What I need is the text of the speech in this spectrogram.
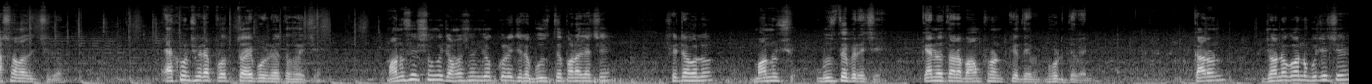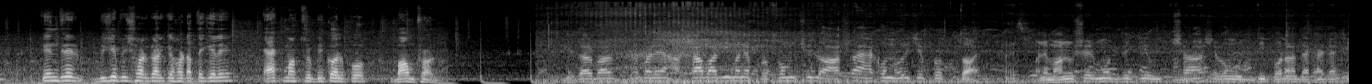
আশাবাদী ছিল এখন সেটা প্রত্যয়ে পরিণত হয়েছে। মানুষের সঙ্গে জনসংযোগ করে যেটা বুঝতে পারা গেছে, সেটা হলো মানুষ বুঝতে পেরেছে কেন তারা বামফ্রন্টকে ভোট দেবেন। কারণ জনগণ বুঝেছে কেন্দ্রের বিজেপি সরকারকে হটাতে গেলে একমাত্র বিকল্প বামফ্রন্ট। ব্যাপারে আশাবাদী মানে প্রথম ছিল আশা, এখন হয়েছে প্রত্যয়। মানে মানুষের মধ্যে যে উচ্ছ্বাস এবং উদ্দীপনা দেখা গেছে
